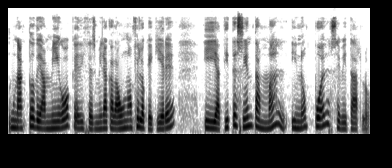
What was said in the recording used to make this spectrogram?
un acto de amigo que dices, mira, cada uno hace lo que quiere y a ti te sienta mal y no puedes evitarlo.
